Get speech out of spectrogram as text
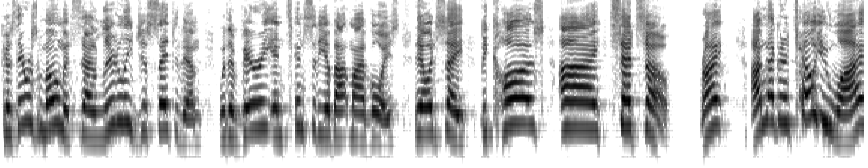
because there was moments that I literally just said to them with a very intensity about my voice. They would say, "Because I said so." Right? I'm not going to tell you why.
